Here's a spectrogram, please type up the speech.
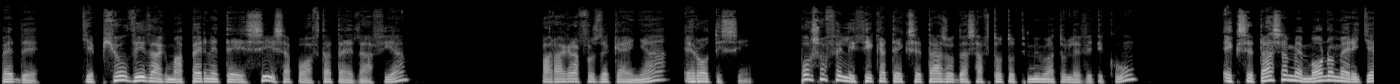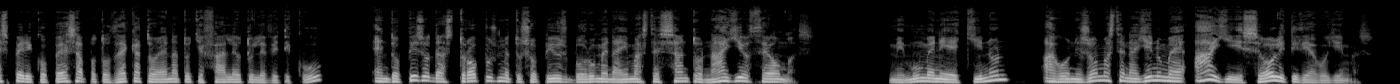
25 και ποιο δίδαγμα παίρνετε εσείς από αυτά τα εδάφια» Παράγραφος 19. Ερώτηση. Πώς ωφεληθήκατε εξετάζοντας αυτό το τμήμα του Λεβιτικού; Εξετάσαμε μόνο μερικές περικοπές από το 19ο κεφάλαιο του Λεβιτικού, εντοπίζοντας τρόπους με τους οποίους μπορούμε να είμαστε σαν τον Άγιο Θεό μας. Μιμούμενοι εκείνον, αγωνιζόμαστε να γίνουμε Άγιοι σε όλη τη διαγωγή μας.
